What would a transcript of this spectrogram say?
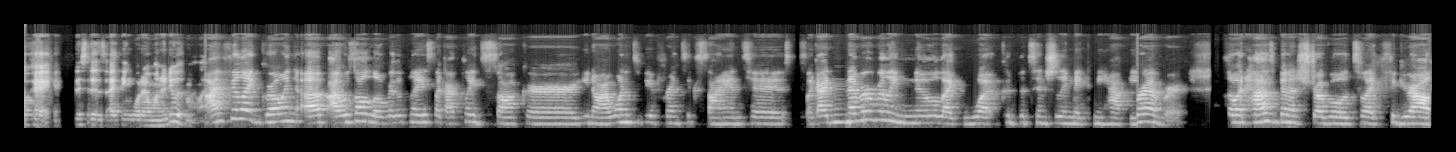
okay, this is I think what I want to do with my life. I feel like growing up, I was all over the place. Like I played soccer, you know, I wanted to be a forensic scientist. Like I never really knew like what could potentially make me happy forever. So it has been a struggle to like figure out,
